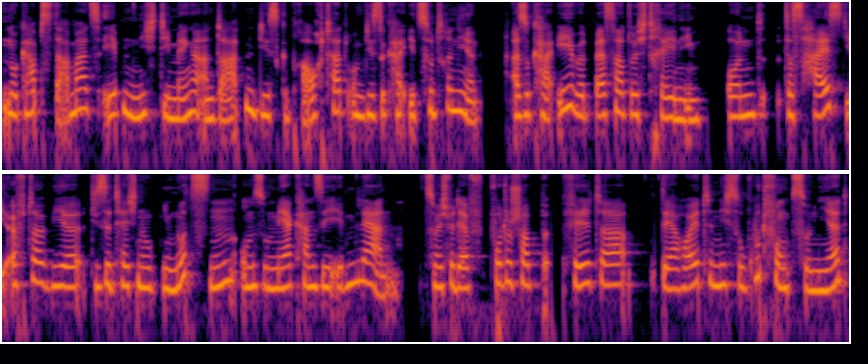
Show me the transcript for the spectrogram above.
Nur gab es damals eben nicht die Menge an Daten, die es gebraucht hat, um diese KI zu trainieren. Also KI wird besser durch Training. Und das heißt, je öfter wir diese Technologie nutzen, umso mehr kann sie eben lernen. Zum Beispiel der Photoshop-Filter, der heute nicht so gut funktioniert,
